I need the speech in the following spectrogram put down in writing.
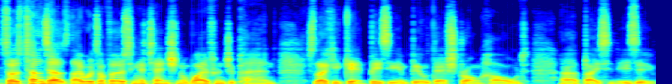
So it turns out they were diverting attention away from Japan so they could get busy and build their stronghold uh, base in Izu.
